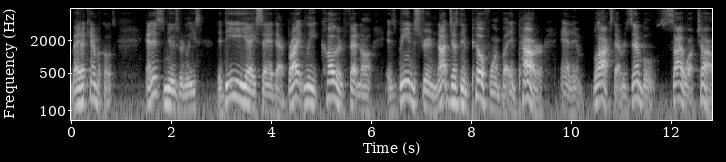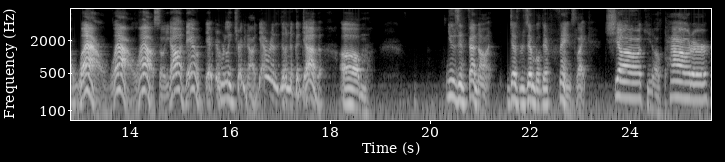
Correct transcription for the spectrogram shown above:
made of chemicals. In its news release, the DEA said that brightly colored fentanyl is being distributed not just in pill form, but in powder and in blocks that resemble sidewalk chalk. Wow, wow, wow. So y'all, they're, they're really tricking out. They're really doing a good job um, using fentanyl. Just resemble different things like chalk, you know, powder.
